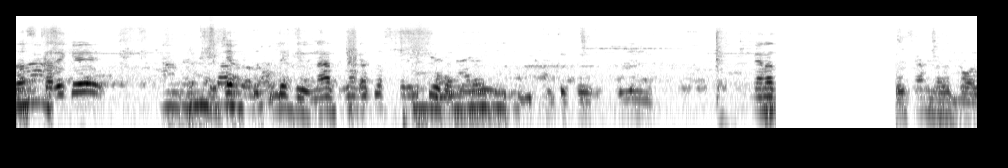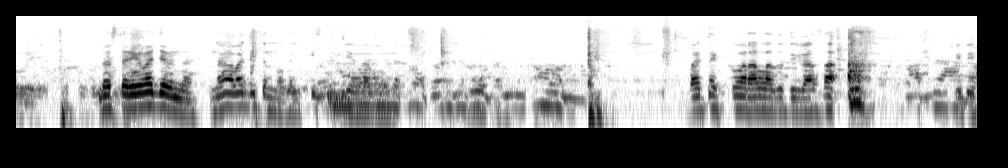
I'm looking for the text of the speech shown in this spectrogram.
দশ তারিখে হিসেব তুলে দিও না আপনারা দশ তারিখে কেন বলছি আমরা বল হয়ে গেছে দশ তারিখে বাদ যাবেন না না আবার দিতেন না খালি কিস্তি দিয়ে না বলে বাইতে কর আল্লাহ যদি বাসা কি দিন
